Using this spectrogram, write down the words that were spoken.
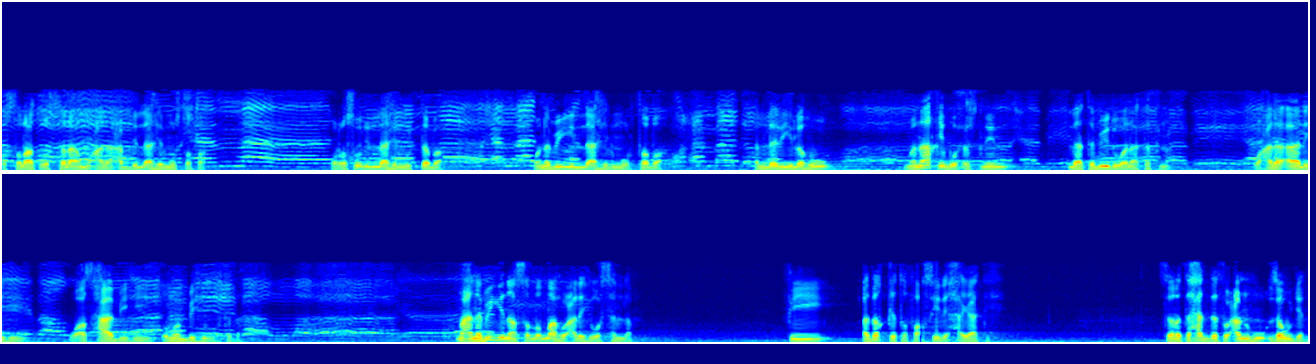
والصلاة والسلام على عبد الله المصطفى ورسول الله المتبع ونبي الله المرتضى الذي له مناقب حسن لا تبيد ولا تفنى وعلى آله وأصحابه ومن به مقتدى مع نبينا صلى الله عليه وسلم في أدق تفاصيل حياته سنتحدث عنه زوجا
